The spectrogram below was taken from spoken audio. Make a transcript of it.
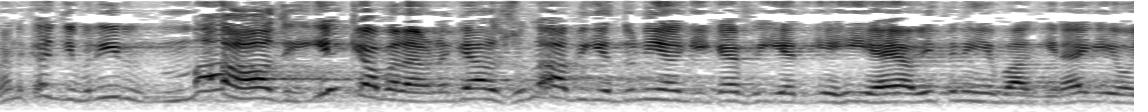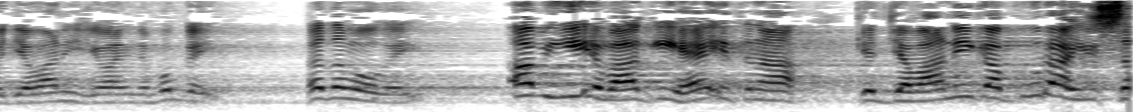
میں نے کہا، جبریل، ماض، یہ کیا بلا؟ انہوں نے کہا رسول اب یہ دنیا کی کیفیت یہی ہے، اب اتنی ہی باقی رہ گئی، وہ جوانی شوانی تو گئی، ختم ہو گئی۔ اب یہ باقی ہے اتنا کہ جوانی کا پورا حصہ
